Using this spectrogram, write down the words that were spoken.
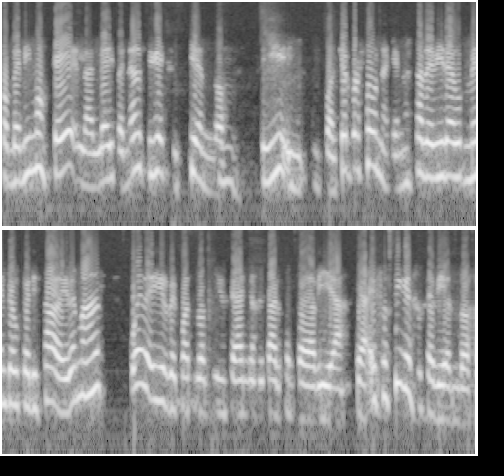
convenimos que la ley penal sigue existiendo. Mm. ¿Sí? Y, cualquier persona que no está debidamente autorizada y demás puede ir de 4 a 15 años de cárcel todavía. O sea, eso sigue sucediendo,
